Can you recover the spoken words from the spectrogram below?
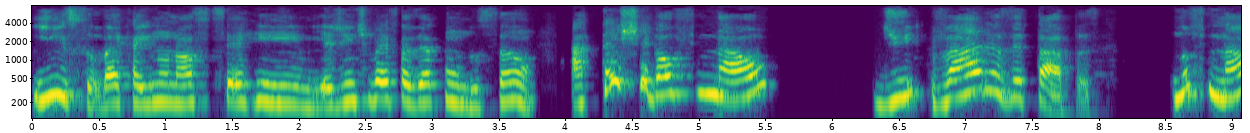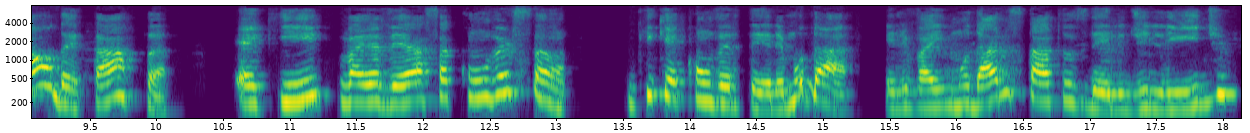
Isso vai cair no nosso CRM e a gente vai fazer a condução até chegar ao final de várias etapas. No final da etapa é que vai haver essa conversão. O que, que é converter? É mudar. Ele vai mudar o status dele de lead,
